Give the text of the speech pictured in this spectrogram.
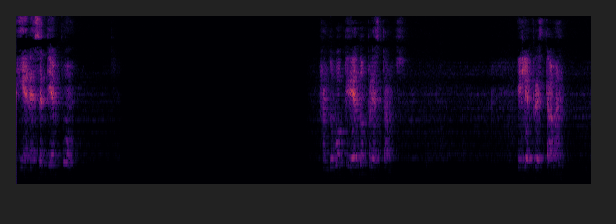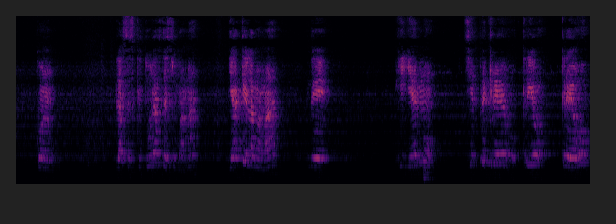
Y en ese tiempo anduvo pidiendo préstamos y le prestaban con las escrituras de su mamá, ya que la mamá de Guillermo siempre creó, creó, creó,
